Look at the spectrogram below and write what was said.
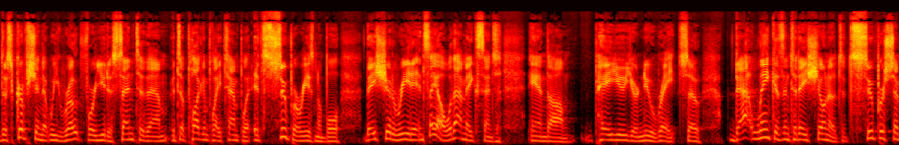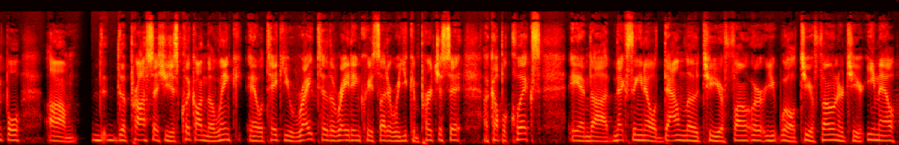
description that we wrote for you to send to them. It's a plug and play template. It's super reasonable. They should read it and say, "Oh, well, that makes sense," and um, pay you your new rate. So that link is in today's show notes. It's super simple. Um, the process you just click on the link it will take you right to the rate increase letter where you can purchase it a couple clicks and uh, next thing you know it'll download to your phone or you, well to your phone or to your email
